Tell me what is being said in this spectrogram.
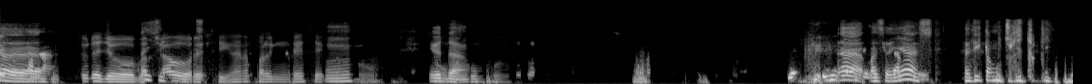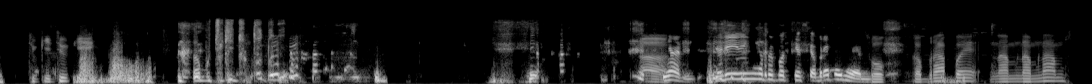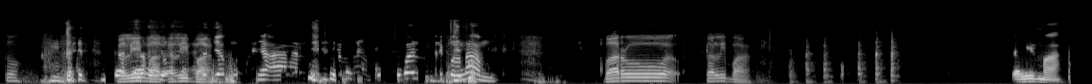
Sudah Jo, Ay, tahu resi karena paling resek. Hmm. Yaudah. Kumpul. Nah, masanya nanti tamu cuki-cuki. Cuki-cuki. Tamu cuki-cuki. Ah, Ya, jadi ini apa podcast ke berapa ini? Yan? so keberapa ya? 666 tuh. kelima, kelima. Dia pertanyaan. Bukan triple enam. Baru kelima. Kelima.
